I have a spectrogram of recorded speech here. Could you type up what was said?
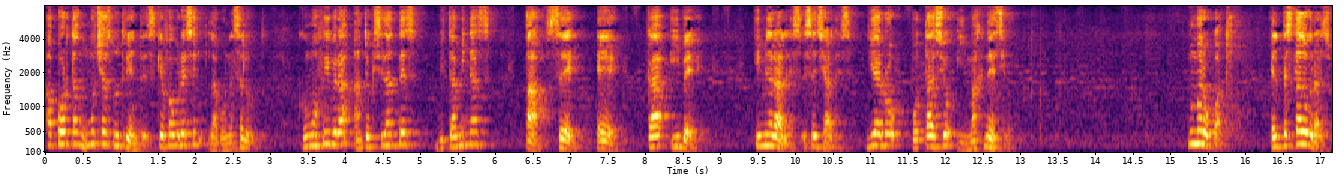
aportan muchos nutrientes que favorecen la buena salud, como fibra, antioxidantes, vitaminas A, C, E, K y B, y minerales esenciales, hierro, potasio y magnesio. Número 4. El pescado graso.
